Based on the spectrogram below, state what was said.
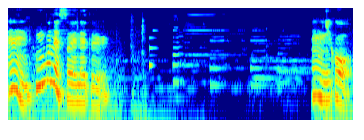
응, 흥분했어 얘네들. 응, 이거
